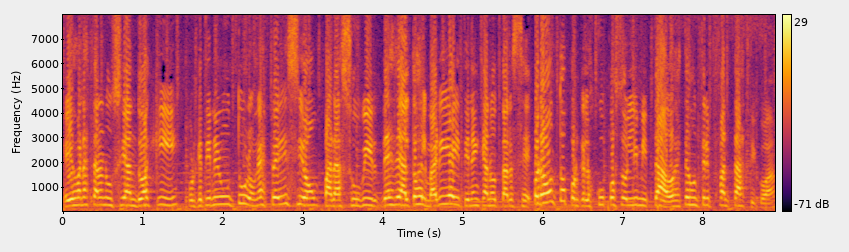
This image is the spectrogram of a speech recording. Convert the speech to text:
Ellos van a estar anunciando aquí porque tienen un tour, una expedición para subir desde Altos del María y tienen que anotarse pronto porque los cupos son limitados. Este es un trip fantástico. ¿ah?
